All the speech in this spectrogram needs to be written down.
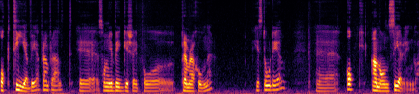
och tv framförallt, eh, som ju bygger sig på prenumerationer i stor del. Eh, och annonsering. Då.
